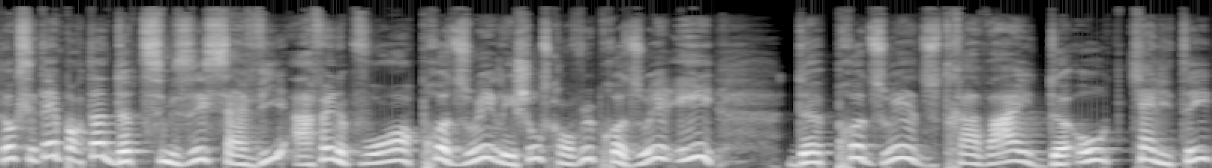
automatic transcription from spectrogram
Donc, c'est important d'optimiser sa vie afin de pouvoir produire les choses qu'on veut produire et de produire du travail de haute qualité,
